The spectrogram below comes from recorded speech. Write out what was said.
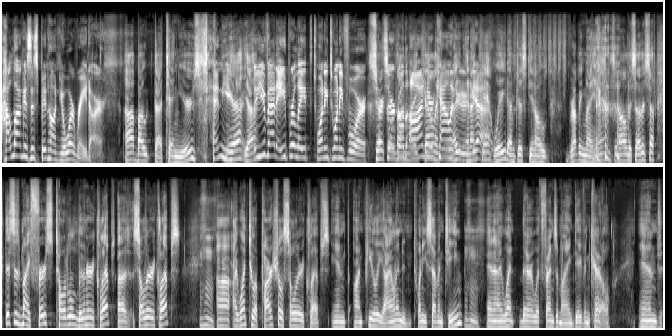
How long has this been on your radar? About uh, ten years. Ten years. Yeah, yeah. So you've had April eighth, twenty twenty four, circled, on, my your calendar, right? and yeah. I can't wait. I'm just you know rubbing my hands and all this other stuff. This is my first total lunar eclipse, uh, solar eclipse. Mm-hmm. Uh, I went to a partial solar eclipse in on Pelee Island in 2017, Mm-hmm. and I went there with friends of mine, Dave and Carol, and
